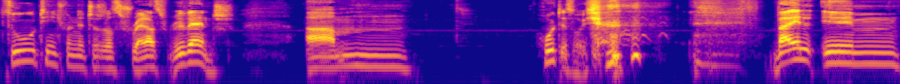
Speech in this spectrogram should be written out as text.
zu Teenage Mutant Ninja Turtles Shredder's Revenge. Ähm, holt es euch. Weil im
